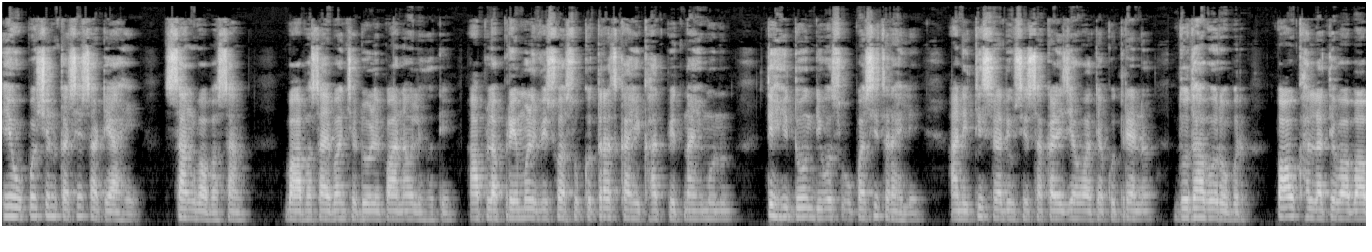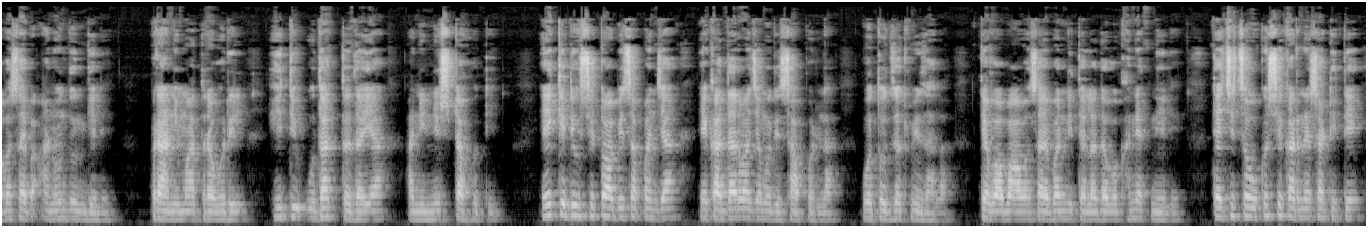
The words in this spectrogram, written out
हे उपोषण कशासाठी आहे? सांग बाबा सांग. बाबासाहेबांचे डोळे पाणावले होते. आपला प्रेमळ विश्वासू कुत्राच काही खात पित नाही म्हणून तेही दोन दिवस उपाशीच राहिले. आणि तिसऱ्या दिवशी सकाळी जेव्हा त्या कुत्र्यानं दुधाबरोबर पाव खाल्ला तेव्हा बाबासाहेब आनंदून गेले. प्राणी मात्रावरील ही ती उदात्त दया आणि निष्ठा होती. एके दिवशी टॉबीचा पंजा एका दरवाजामध्ये सापडला व तो जखमी झाला. तेव्हा बाबासाहेबांनी त्याला दवाखान्यात नेले. त्याची चौकशी करण्यासाठी ते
